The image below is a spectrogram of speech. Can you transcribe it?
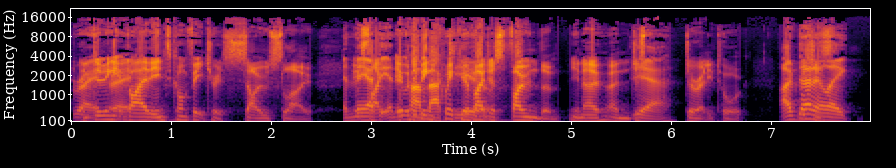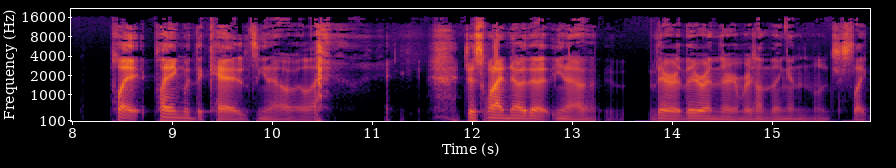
doing it via the intercom feature is so slow. And they have like, the it would have been quicker if I just phoned them, you know, and just Yeah. directly talk. I've done it is- like play playing with the kids, you know, like just when I know that you know they're they're in their room or something, and I'll just like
